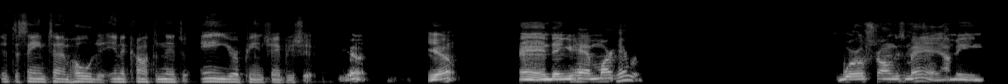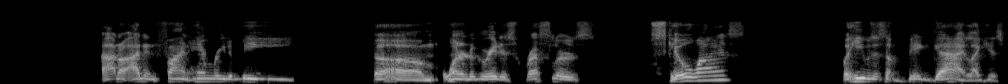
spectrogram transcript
at the same time hold the Intercontinental and European Championship. Yeah, yeah. And then you have Mark Henry, world's strongest man. I mean, I don't. I didn't find Henry to be um, one of the greatest wrestlers skill wise, but he was just a big guy. Like his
